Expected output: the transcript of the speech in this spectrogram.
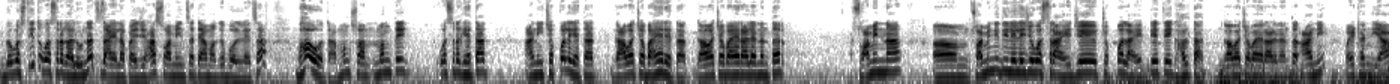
व्यवस्थित वस्त्र घालूनच जायला पाहिजे. हा स्वामींचा त्यामागे बोलण्याचा भाव होता. मग स्वा मग ते वस्त्र घेतात आणि चप्पल घेतात गावाच्या बाहेर येतात. गावाच्या बाहेर आल्यानंतर स्वामींना स्वामींनी दिलेले जे वस्त्र आहे जे चप्पल आहे ते ते घालतात गावाच्या बाहेर आल्यानंतर आणि पैठण या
